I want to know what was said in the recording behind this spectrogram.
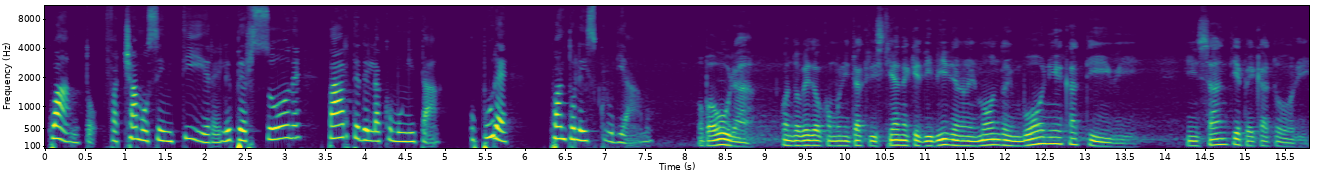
quanto facciamo sentire le persone parte della comunità, oppure quanto le escludiamo. Ho paura quando vedo comunità cristiane che dividono il mondo in buoni e cattivi, in santi e peccatori.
